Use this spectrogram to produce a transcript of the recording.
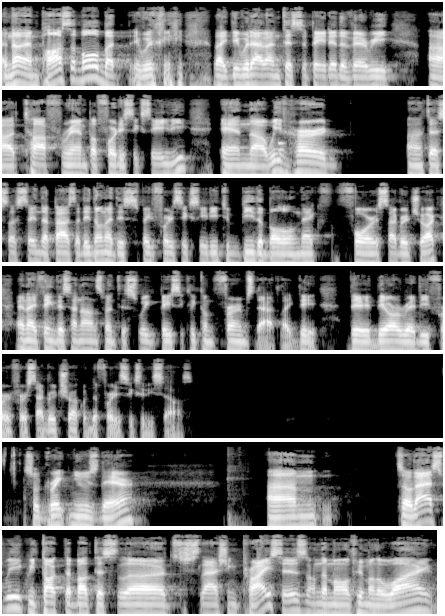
And not impossible, but it would like they would have anticipated a very uh, tough ramp of 4680. And uh, we've heard uh, Tesla say in the past that they don't anticipate 4680 to be the bottleneck for Cybertruck, and I think this announcement this week basically confirms that. Like they they they are ready for for Cybertruck with the 4680 cells. So great news there. Um, so last week we talked about Tesla slashing prices on the Model 3 Model Y.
